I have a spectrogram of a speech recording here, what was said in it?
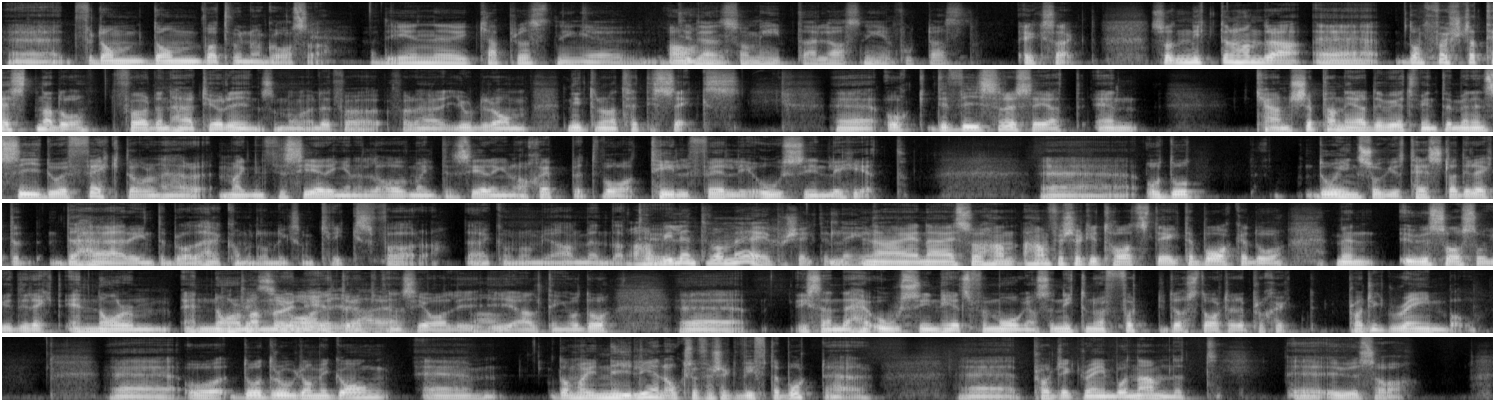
Eh, för de, de var tvungna att gasa. Det är en eh, kapprustning eh, till Ja. den som hittar lösningen fortast. Exakt. Så 1900, eh, de första testerna då för den här teorin, som de, eller för, för det här, gjorde de 1936. Eh, och det visade sig att en, kanske planerad, det vet vi inte, men en sidoeffekt av den här magnetiseringen eller avmagnetiseringen av skeppet var tillfällig osynlighet. Eh, och då, då insåg ju Tesla direkt att det här är inte bra, det här kommer de liksom krigsföra. Det här kommer de ju använda Ja, han ville inte vara med i projektet längre. Nej, nej, så han, han försökte ta ett steg tillbaka då. Men USA såg ju direkt enorm, enorma Potential möjligheter och potential i, Ja. i allting. Och då, eh, liksom den här osynlighetsförmågan, så 1940 då startade projekt, Project Rainbow. Eh, och då drog de igång, eh, de har ju nyligen också försökt vifta bort det här eh, Project Rainbow-namnet, eh, USA.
